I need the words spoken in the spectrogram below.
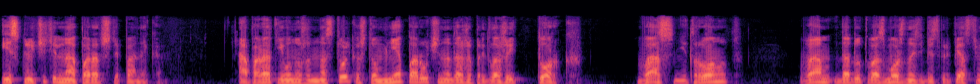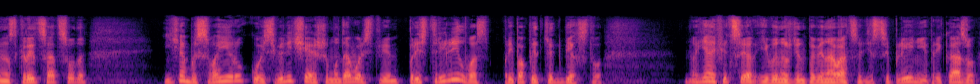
исключительно аппарат Штепанека. Аппарат ему нужен настолько, что мне поручено даже предложить торг. Вас не тронут, вам дадут возможность беспрепятственно скрыться отсюда. Я бы своей рукой с величайшим удовольствием пристрелил вас при попытке к бегству, но я офицер и вынужден повиноваться дисциплине и приказу.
